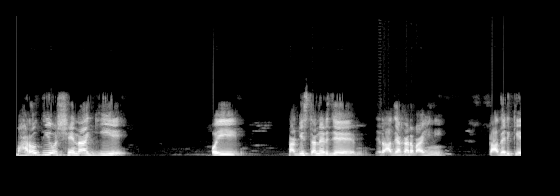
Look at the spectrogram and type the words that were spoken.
ভারতীয় সেনা গিয়ে ওই পাকিস্তানের যে রাজাকার বাহিনী, তাদেরকে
